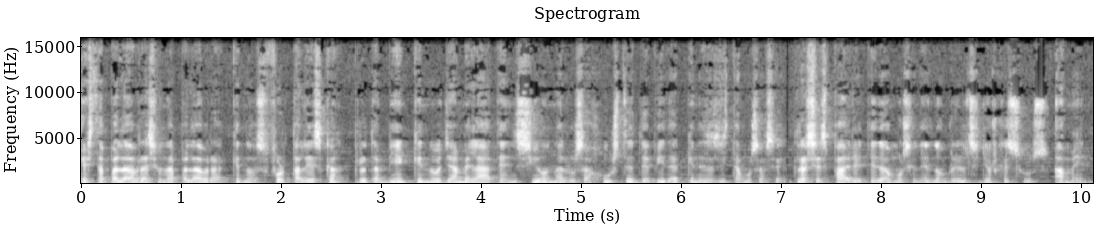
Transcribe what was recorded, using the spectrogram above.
esta palabra sea una palabra que nos fortalezca pero también que nos llame la atención a los ajustes de vida que necesitamos hacer. Gracias Padre, te damos en el nombre del Señor Jesús. Amén.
